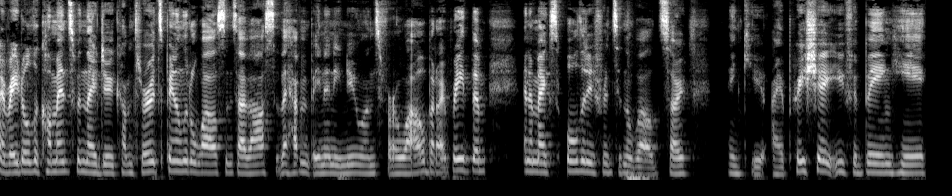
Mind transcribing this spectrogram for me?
I read all the comments when they do come through. It's been a little while since I've asked, so there haven't been any new ones for a while, but I read them and it makes all the difference in the world. So thank you. I appreciate you for being here.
